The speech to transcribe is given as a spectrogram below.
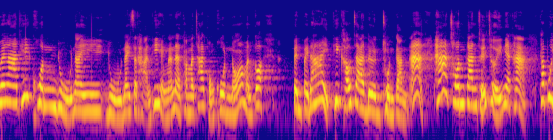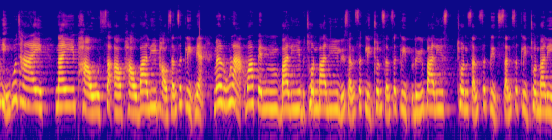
เวลาที่คนอยู่ในอยู่ในสถานที่แห่งนั้นน่ะธรรมชาติของคนเนาะมันก็เป็นไปได้ที่เขาจะเดินชนกันอะถ้าชนกันเฉยๆเนี่ยค่ะ ถ้าผู้หญิงผู้ชายในเผ่าเอ่อเผ่าบาลีเผ่าสันสกฤตเนี่ยไม่รู้ละว่าเป็นบาลีชนบาลี หรือสันสกฤตชนสันสกฤต หรือบาลีชนสันสกฤต สันสกฤตชนบาลี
